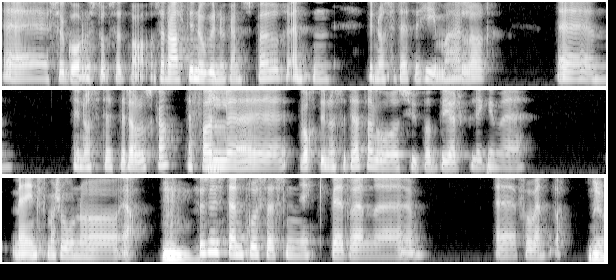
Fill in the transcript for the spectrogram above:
eh, så går det stort sett bra. Og så er det alltid noen du kan spørre, enten universitetet hjemme eller eh, universitetet der du skal. I hvert fall eh, vårt universitet har vært superbehjelpelige med, med informasjon og ja. Mm. Så jeg syns den prosessen gikk bedre enn eh, eh, forventa. Ja.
